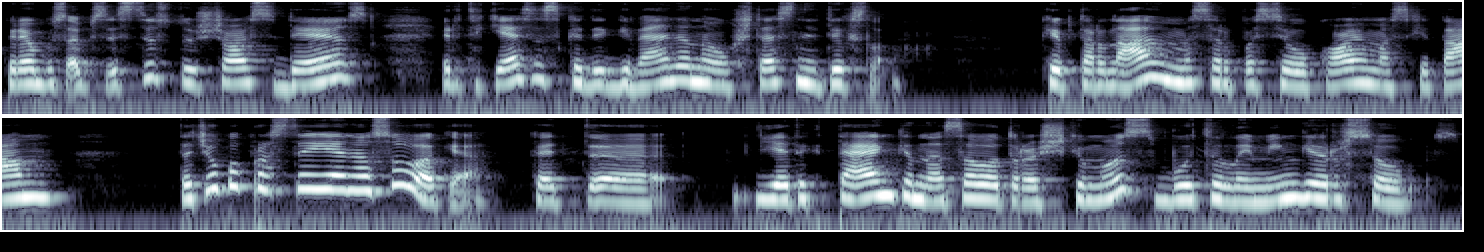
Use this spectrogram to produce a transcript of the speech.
kurie bus apsistis tuščios idėjos ir tikėsis, kad įgyvendina aukštesnį tikslą. Kaip tarnavimas ar pasiaukojimas kitam. Tačiau paprastai jie nesuvokia, kad uh, jie tik tenkina savo troškimus būti laimingi ir saugus.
